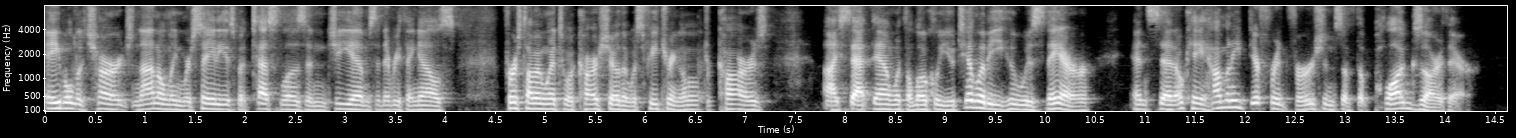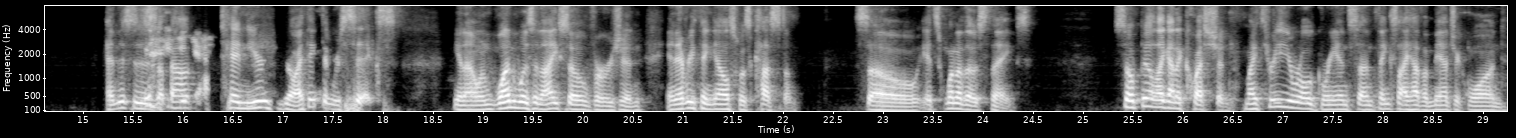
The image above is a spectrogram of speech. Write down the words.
able to charge not only Mercedes but Teslas and GMs and everything else first time I went to a car show that was featuring electric cars, I sat down with the local utility who was there and said, okay, how many different versions of the plugs are there? And this is about yeah. 10 years ago. I think there were six, you know, and one was an ISO version and everything else was custom. So it's one of those things. So, Bill, I got a question. My three year old grandson thinks I have a magic wand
